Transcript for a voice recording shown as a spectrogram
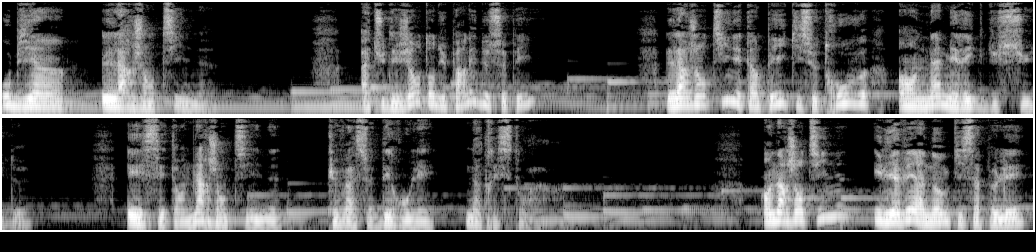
ou bien l'Argentine. As-tu déjà entendu parler de ce pays? L'Argentine est un pays qui se trouve en Amérique du Sud. Et c'est en Argentine que va se dérouler notre histoire. En Argentine, il y avait un homme qui s'appelait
